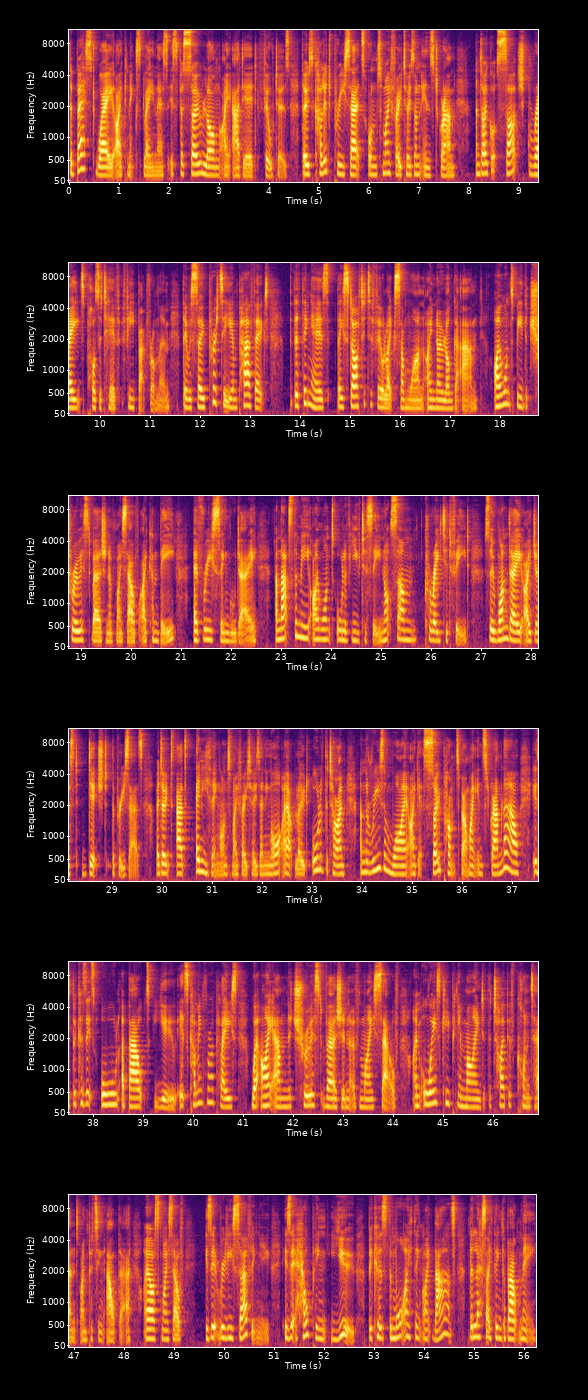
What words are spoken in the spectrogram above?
The best way I can explain this is for so long I added filters, those coloured presets onto my photos on Instagram, and I got such great positive feedback from them. They were so pretty and perfect, but the thing is, they started to feel like someone I no longer am. I want to be the truest version of myself I can be every single day. And that's the me I want all of you to see, not some curated feed. So one day I just ditched the presets. I don't add anything onto my photos anymore. I upload all of the time. And the reason why I get so pumped about my Instagram now is because it's all about you. It's coming from a place where I am the truest version of myself. I'm always keeping in mind the type of content I'm putting out there. I ask myself, is it really serving you? Is it helping you? Because the more I think like that, the less I think about me.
